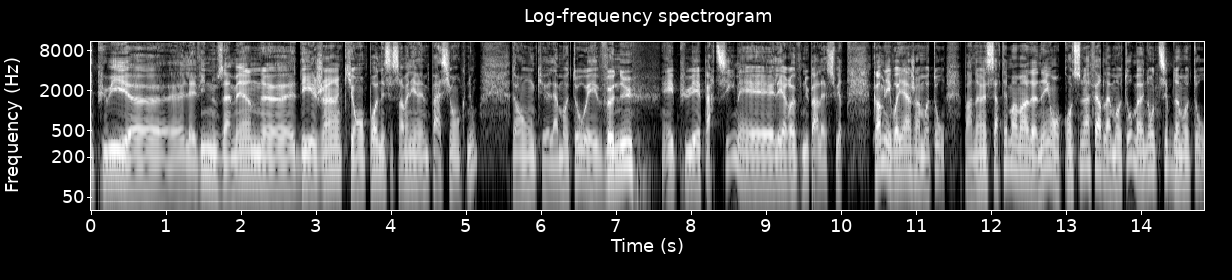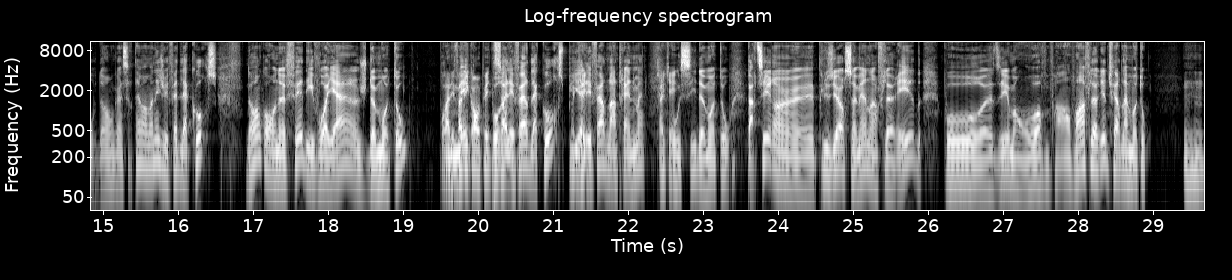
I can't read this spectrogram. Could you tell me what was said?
Et puis, euh, la vie nous amène euh, des gens qui n'ont pas nécessairement les mêmes passions que nous. Donc, euh, la moto est venue et puis est partie, mais elle est revenue par la suite. Comme les voyages en moto. Pendant un certain moment donné, on continue à faire de la moto, mais un autre type de moto. Donc, à un certain moment donné, j'ai fait de la course. Donc, on a fait des voyages de moto. Pour aller faire des compétitions. Pour aller faire de la course, puis aller faire de l'entraînement aussi de moto. Partir un- plusieurs semaines en Floride pour euh, dire, bon, on va, on va en Floride faire de la moto. Mhm.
